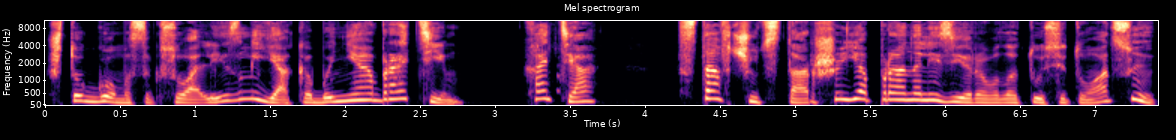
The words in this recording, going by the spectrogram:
что гомосексуализм якобы необратим. Хотя Став чуть старше, я проанализировала ту ситуацию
